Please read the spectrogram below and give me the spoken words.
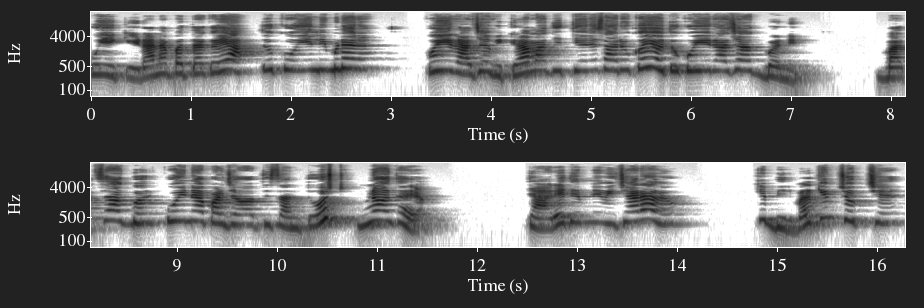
કોઈએ કેળાના પત્તા કહ્યા તો કોઈએ લીમડાના. કોઈએ રાજા વિક્રમાદિત્યને સારું કહ્યું તો કોઈએ રાજા અકબરને. બાદશાહ અકબર કોઈના પણ જવાબથી સંતુષ્ટ ન થયા. ત્યારે તેમને વિચાર આવ્યો કે બિરબલ કેમ ચૂપ છે?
